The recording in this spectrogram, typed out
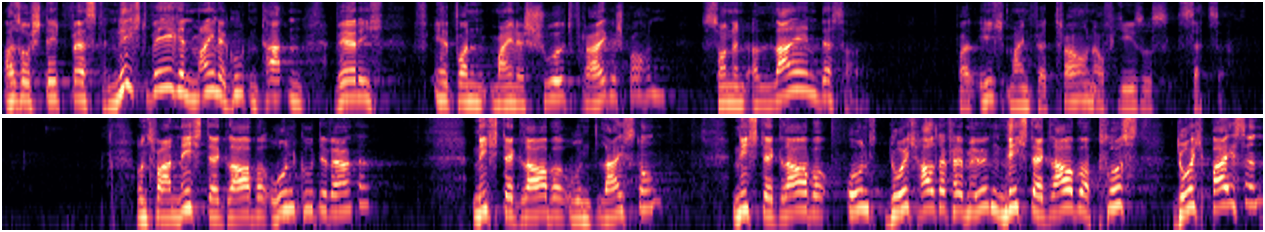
Also steht fest, nicht wegen meiner guten Taten werde ich von meiner Schuld freigesprochen, sondern allein deshalb, weil ich mein Vertrauen auf Jesus setze. Und zwar nicht der Glaube und gute Werke, nicht der Glaube und Leistung, nicht der Glaube und Durchhaltevermögen, nicht der Glaube plus Durchbeißen,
